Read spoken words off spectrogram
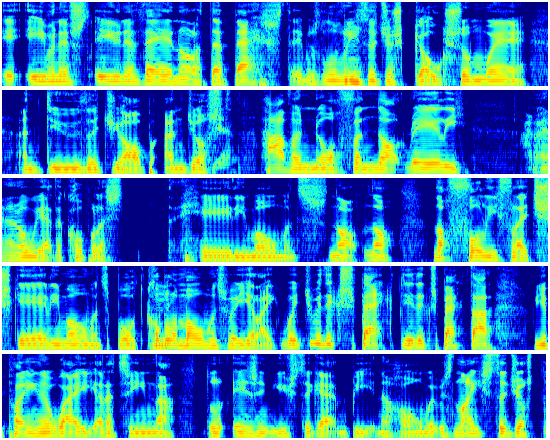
even if even if they're not at their best, it was lovely hmm. to just go somewhere and do the job and just have enough and not really. I mean, I know we had a couple of hairy moments, not not not fully fledged scary moments, but a couple of moments where you're like, what you would expect? You'd expect that you're playing away at a team that isn't used to getting beaten at home. It was nice to just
